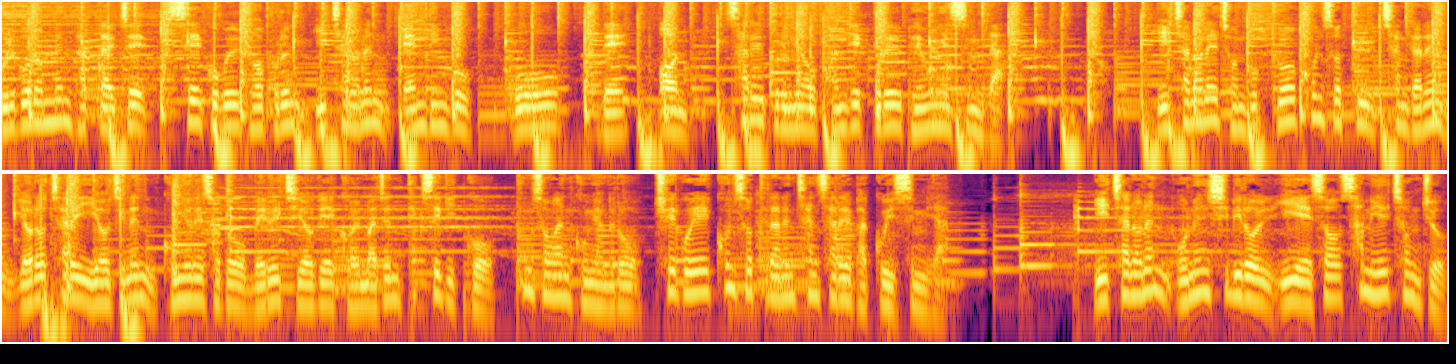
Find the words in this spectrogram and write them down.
울골 없는 박달재 세 곡을 더 부른 이찬원은 엔딩곡 오, 네, 언, 사를 부르며 관객들을 배웅했습니다. 이찬원의 전국 투어 콘서트 참가는 여러 차례 이어지는 공연에서도 매를 지역에 걸맞은 특색 있고 풍성한 공연으로 최고의 콘서트라는 찬사를 받고 있습니다. 이찬원은 오는 11월 2에서 3일 청주,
